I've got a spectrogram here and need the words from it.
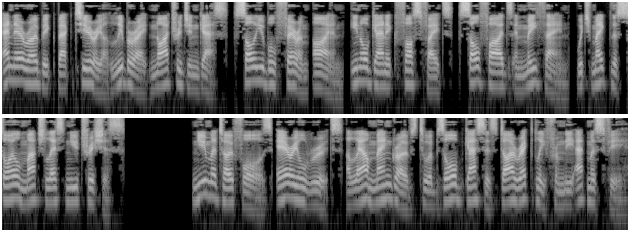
Anaerobic bacteria liberate nitrogen gas, soluble ferrous iron, inorganic phosphates, sulfides and methane, which make the soil much less nutritious. Pneumatophores aerial roots allow mangroves to absorb gases directly from the atmosphere,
